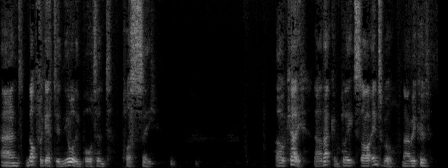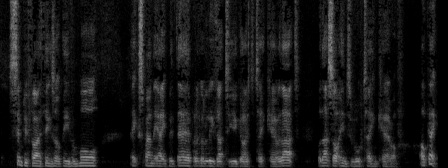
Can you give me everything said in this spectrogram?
And not forgetting the all-important plus c. Okay, now that completes our integral. Now we could simplify things up even more, expand the 8 with there, but I'm going to leave that to you guys to take care of that. But that's our integral taken care of. Okay.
